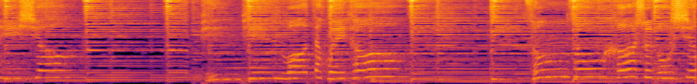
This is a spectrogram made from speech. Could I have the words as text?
我的衣袖，频频我再回头，匆匆河水不休，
